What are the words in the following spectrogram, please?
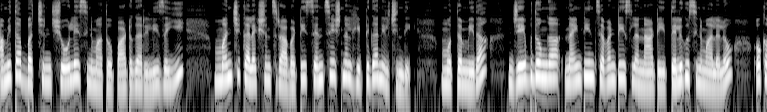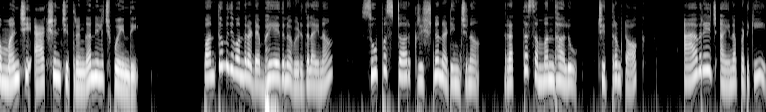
అమితాబ్ బచ్చన్ షోలే సినిమాతో పాటుగా రిలీజయ్యి మంచి కలెక్షన్స్ రాబట్టి సెన్సేషనల్ హిట్గా నిలిచింది. మొత్తం మీద జేబుదొంగ నైన్టీన్ సెవెంటీస్ల నాటి తెలుగు సినిమాలలో ఒక మంచి యాక్షన్ చిత్రంగా నిలిచిపోయింది. పంతొమ్మిది వందల డెబ్బై ఐదున విడుదలైన సూపర్ స్టార్ కృష్ణ నటించిన రక్త సంబంధాలు చిత్రం టాక్ యావరేజ్ అయినప్పటికీ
